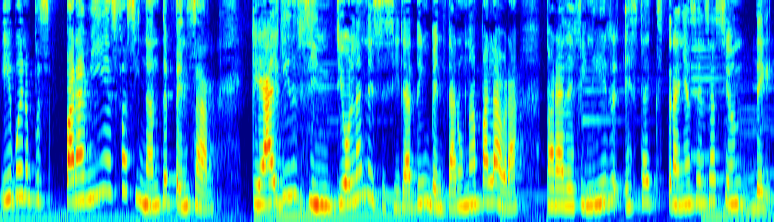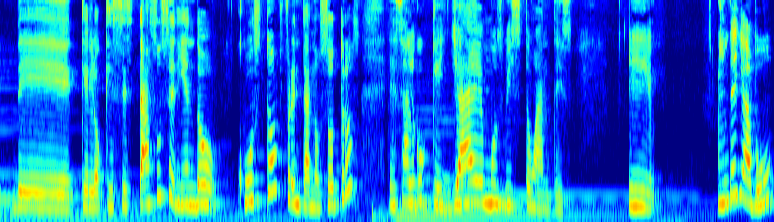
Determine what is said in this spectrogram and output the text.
Y bueno, pues para mí es fascinante pensar que alguien sintió la necesidad de inventar una palabra para definir esta extraña sensación de, que lo que se está sucediendo justo frente a nosotros es algo que ya hemos visto antes. Y un déjà vu,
